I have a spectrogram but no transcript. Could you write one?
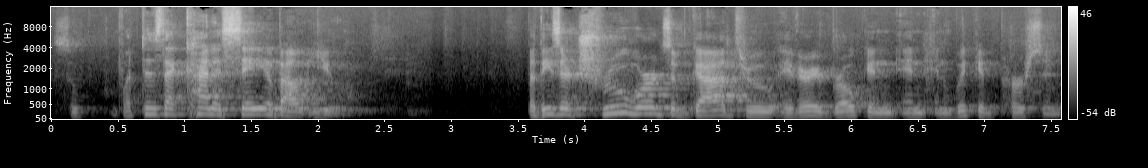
So, what does that kind of say about you? But these are true words of God through a very broken and, and wicked person.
